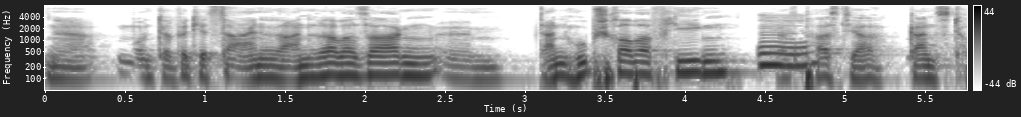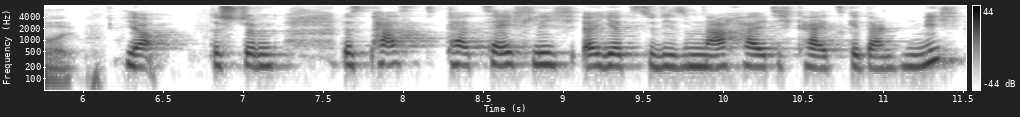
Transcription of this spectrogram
Ja, und da wird jetzt der eine oder andere aber sagen, ähm, dann Hubschrauber fliegen, mhm. das passt ja ganz toll. Ja, das stimmt. Das passt tatsächlich äh, jetzt zu diesem Nachhaltigkeitsgedanken nicht.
